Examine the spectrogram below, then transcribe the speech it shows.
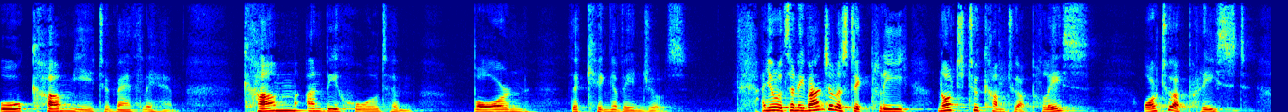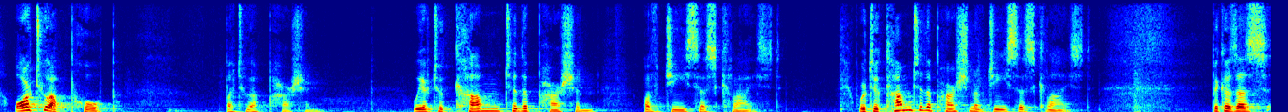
O come ye to Bethlehem. Come and behold him, born the King of angels. And you know, it's an evangelistic plea not to come to a place or to a priest or to a pope, but to a person. We are to come to the person of Jesus Christ. We're to come to the person of Jesus Christ. Because, as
